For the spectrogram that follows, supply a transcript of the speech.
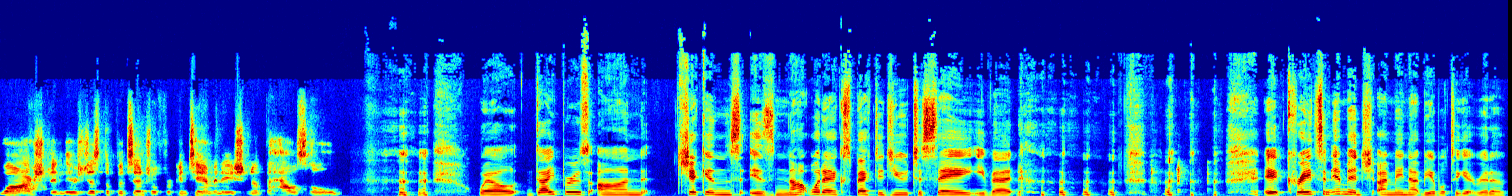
washed, and there's just the potential for contamination of the household. well, diapers on chickens is not what I expected you to say, Yvette. it creates an image I may not be able to get rid of.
